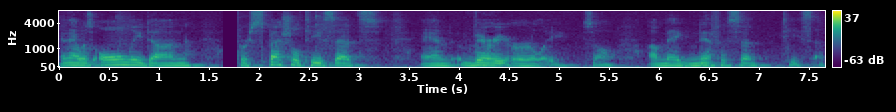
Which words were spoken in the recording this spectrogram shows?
and that was only done for special tea sets and very early. So a magnificent tea set.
